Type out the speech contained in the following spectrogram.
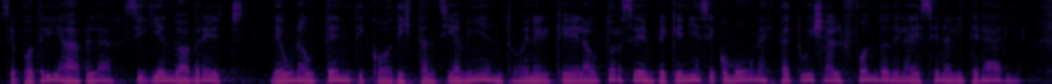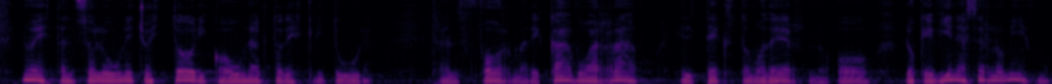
se podría hablar, siguiendo a Brecht, de un auténtico distanciamiento en el que el autor se empequeñece como una estatuilla al fondo de la escena literaria. No es tan solo un hecho histórico o un acto de escritura. Transforma de cabo a rabo el texto moderno o lo que viene a ser lo mismo,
